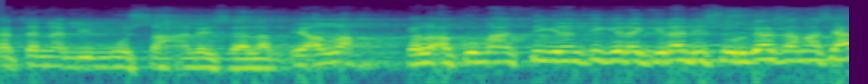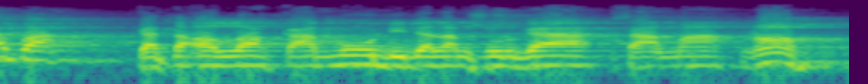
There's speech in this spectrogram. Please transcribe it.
Kata Nabi Musa alaihissalam, Ya Allah, kalau aku mati nanti kira-kira di surga sama siapa? Kata Allah, kamu di dalam surga sama Noh.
